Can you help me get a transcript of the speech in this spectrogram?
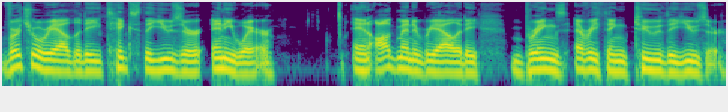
virtual reality takes the user anywhere, and augmented reality brings everything to the user.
